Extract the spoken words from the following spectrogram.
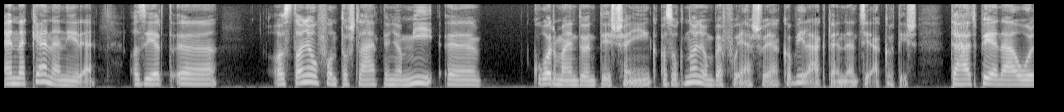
Ennek ellenére azért azt nagyon fontos látni, hogy a mi kormány döntéseink, azok nagyon befolyásolják a világ tendenciákat is. Tehát például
